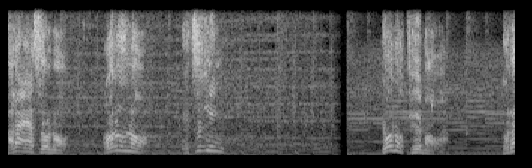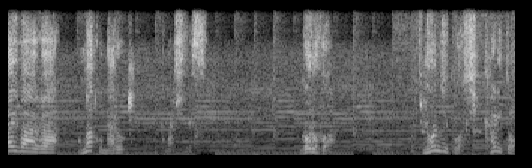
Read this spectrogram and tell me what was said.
原康夫のゴルフの別人。今日のテーマは、ドライバーが上手くなる話です。ゴルフは、基本軸をしっかりと考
